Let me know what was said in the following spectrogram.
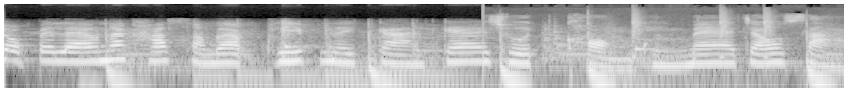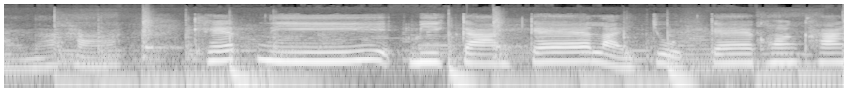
จบไปแล้วนะคะสำหรับคลิปในการแก้ชุดของคุณแม่เจ้าสาวนะคะ เคสนี้มีการแก้หลายจุดแก้ค่อนข้าง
